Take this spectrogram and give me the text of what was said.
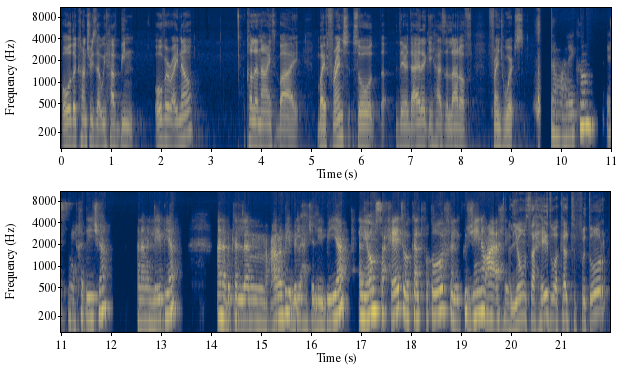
all the countries that we have been over right now, colonized by by French. So th- their dialect it has a lot of French words. السلام عليكم اسمي خديجة أنا من ليبيا أنا بكلم عربي بلهجة ليبية اليوم صحيت وأكلت فطور في الكوجينة مع أهلي اليوم صحيت واكلت فطور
